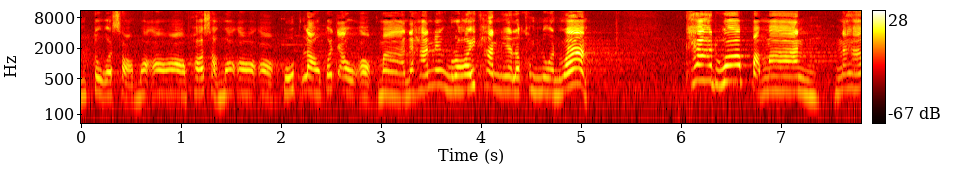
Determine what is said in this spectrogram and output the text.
ำตัวสมอพอสมอออกปุ๊บเราก็จะเอาออกมานะคะ100 คันเนี่ยเราคำนวณว่า คาดว่าประมาณนะคะ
